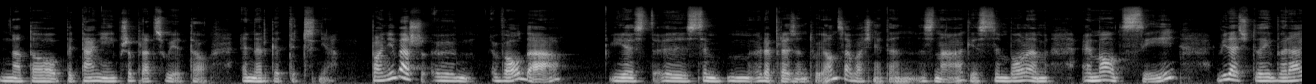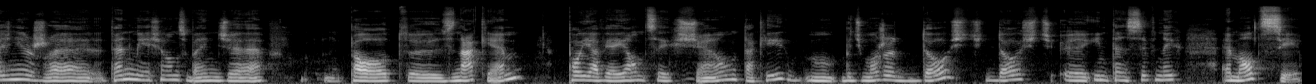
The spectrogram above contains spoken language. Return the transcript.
na to pytanie i przepracuję to energetycznie. Ponieważ woda jest y, reprezentująca właśnie ten znak, jest symbolem emocji, widać tutaj wyraźnie, że ten miesiąc będzie pod y, znakiem pojawiających się takich być może dość, dość y, intensywnych emocji.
